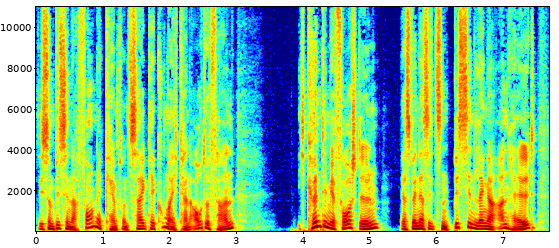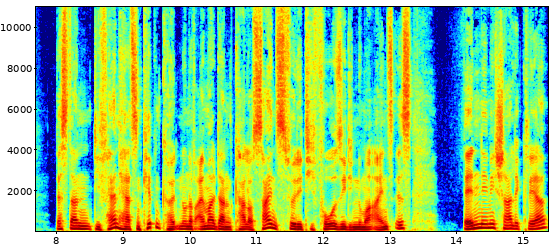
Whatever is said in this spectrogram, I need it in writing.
sich so ein bisschen nach vorne kämpft und zeigt, hey, guck mal, ich kann Auto fahren. Ich könnte mir vorstellen, dass wenn das jetzt ein bisschen länger anhält, dass dann die Fanherzen kippen könnten und auf einmal dann Carlos Sainz für die Tifosi die Nummer 1 ist, wenn nämlich Charles Leclerc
